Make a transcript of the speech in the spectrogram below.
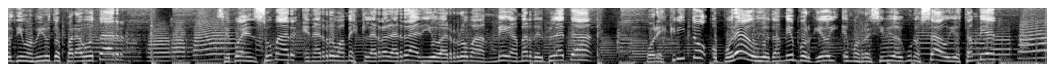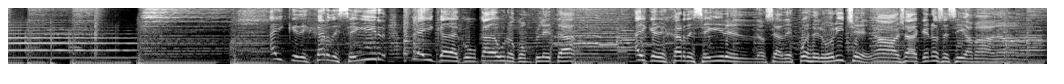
Últimos minutos para votar. Se pueden sumar en arroba mezcla rara radio, arroba mega mar del plata, por escrito o por audio también, porque hoy hemos recibido algunos audios también. Hay que dejar de seguir, y ahí cada, cada uno completa. Hay que dejar de seguir el, o sea, después del boliche. No, ya que no se siga más, no.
